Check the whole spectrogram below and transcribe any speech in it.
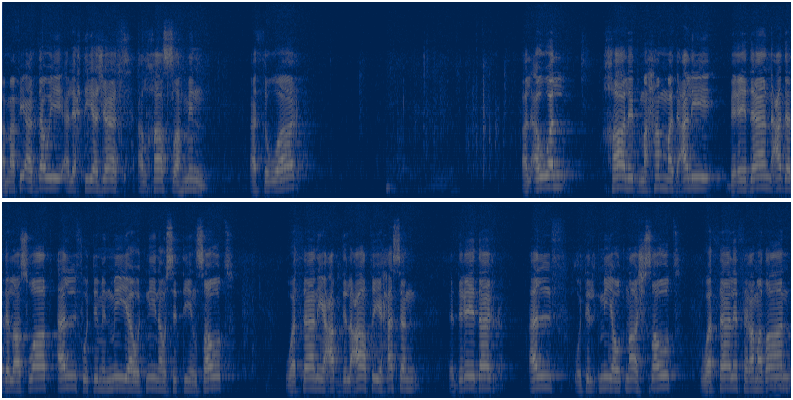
أما فئة ذوي الاحتياجات الخاصة من الثوار الأول خالد محمد علي بريدان عدد الأصوات 1862 صوت. والثاني عبد العاطي حسن دريدر 1312 صوت. والثالث رمضان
